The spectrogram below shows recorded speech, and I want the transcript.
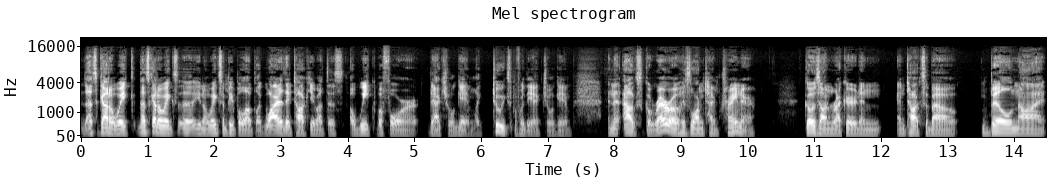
That's gotta wake. That's gotta wake. Uh, you know, wake some people up. Like, why are they talking about this a week before the actual game? Like two weeks before the actual game. And then Alex Guerrero, his longtime trainer, goes on record and and talks about Bill not,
